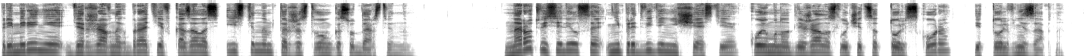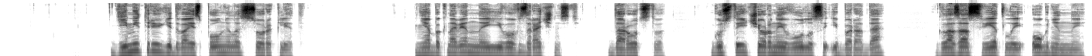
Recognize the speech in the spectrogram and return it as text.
Примирение державных братьев казалось истинным торжеством государственным. Народ веселился, не предвидя несчастья, коему надлежало случиться толь скоро и толь внезапно. Дмитрию едва исполнилось 40 лет. Необыкновенная его взрачность, дородство, густые черные волосы и борода, глаза светлые, огненные,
